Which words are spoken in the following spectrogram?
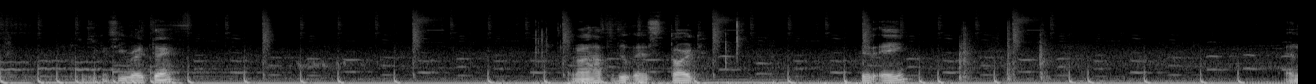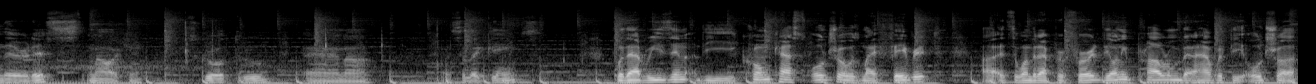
As you can see right there. And all I have to do is start hit A and there it is. Now I can scroll through and, uh, and select games. For that reason the Chromecast Ultra was my favorite. Uh, it's the one that I preferred. The only problem that I have with the Ultra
